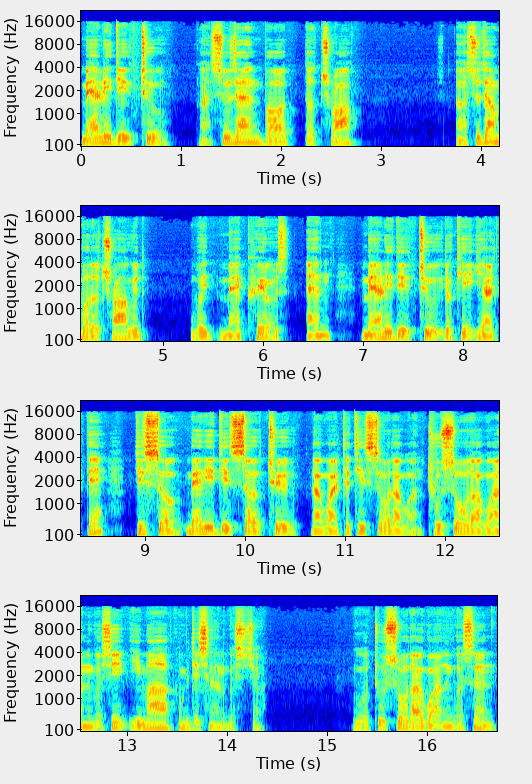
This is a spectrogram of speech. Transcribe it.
Mary did too. 그러니까 Susan bought the truck. Uh, Susan bought a truck with with wheels and Mary did too. 이렇게 얘기할 때 did so, Mary did so too라고 할 때 did so라고 한 do so라고 하는 것이 이만큼 대신하는 것이죠. 그리고 do so라고 하는 것은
